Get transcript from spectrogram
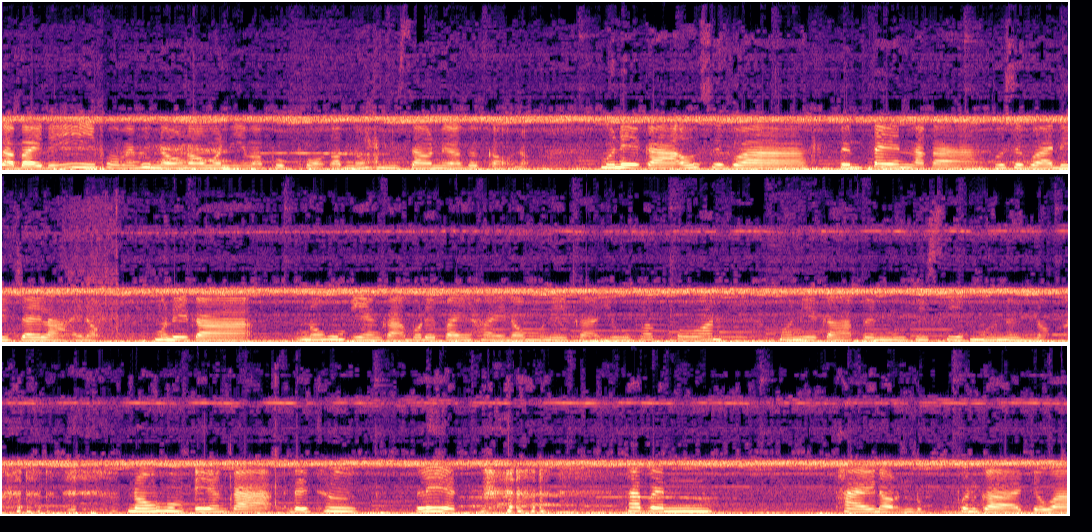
สบายดีพ่อแม่พี่น้องเนาะวันนี้มาพบพอกับน้องหิมสาวเนือคือเก่าเนาะมื้อนี้ก็รู้สึกว่าตื่นเต้นแล้วก็รู้สึกว่าดีใจหลายเนาะมื้อนี้ก็น้องหุมเองก็บ่ได้ไปไห้เนาะมื้อนี้ก็อยู่พักผ่อนมื้อนี้ก็เป็นมือพิเศษมือหนึ่งเนาะน้องหุมเองก็ได้ถึกเลขถ้าเป็นไทยเนาะเพิ่นก็จะว่า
